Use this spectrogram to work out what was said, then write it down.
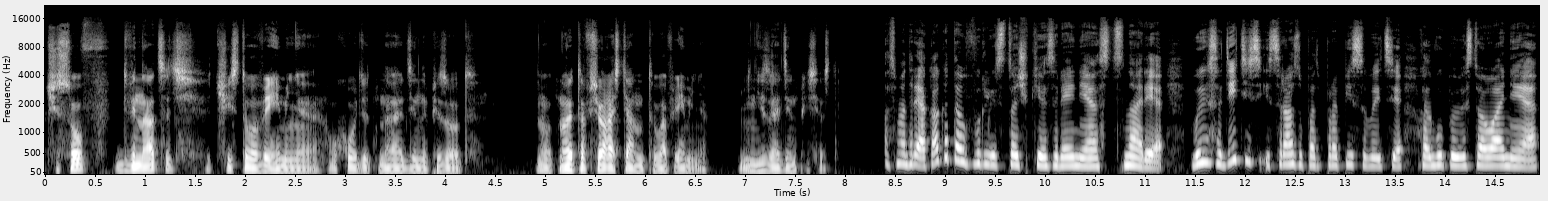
Часов 12 чистого времени уходит на один эпизод. Вот, но это все растянуто во времени, не за один присест. Смотри, а как это выглядит с точки зрения сценария? Вы садитесь и сразу прописываете канву повествования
